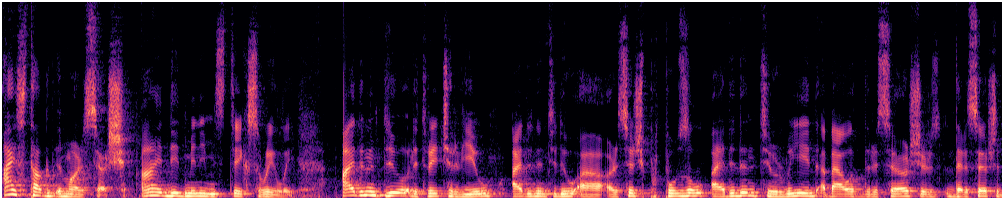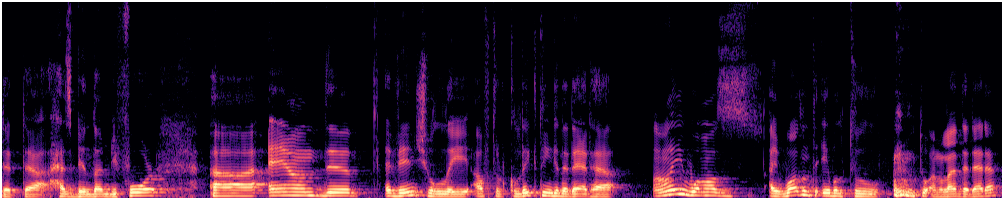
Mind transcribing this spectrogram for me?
I stuck in my research. I did many mistakes really. I didn't do a literature review. I didn't do a, research proposal. I didn't read about the researchers, the research that uh, has been done before. Uh, and uh, eventually, after collecting the data, I was I wasn't able to to analyze the data.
